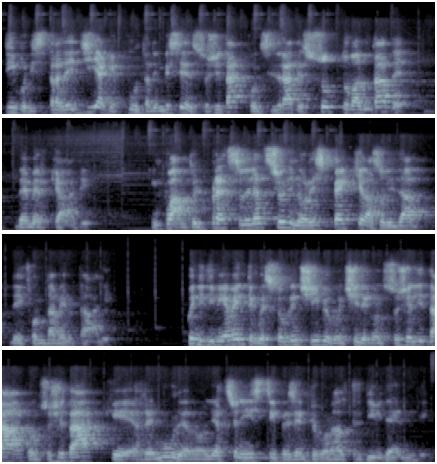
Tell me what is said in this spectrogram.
tipo di strategia che punta ad investire in società considerate sottovalutate dai mercati, in quanto il prezzo delle azioni non rispecchia la solidità dei fondamentali. Quindi tipicamente questo principio coincide con socialità, con società che remunerano gli azionisti, per esempio con altri dividendi.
